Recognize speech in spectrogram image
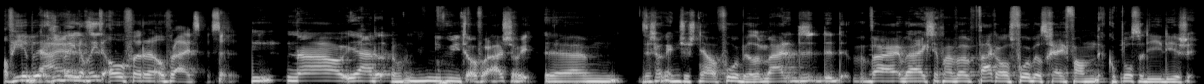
of hier, ben- Ja, hier ben ik nog het- niet over, eh, over uit. Dus, Nou ja, dat, nu niet over uit, sorry. Ehm er zijn ook niet zo snel voorbeelden. Maar waar, waar ik zeg maar wel vaak al als voorbeeld geef van complotten die, die dus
